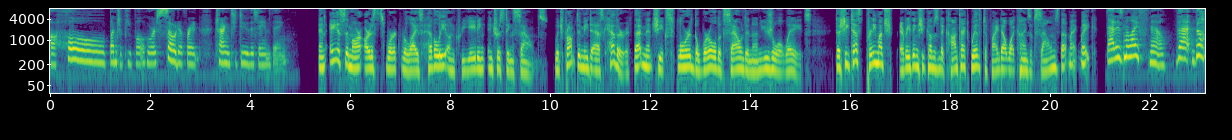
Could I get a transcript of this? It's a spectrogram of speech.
a whole bunch of people who are so different trying to do the same thing. An ASMR artist's work relies heavily on creating interesting sounds, which prompted me to ask Heather if that meant she explored the world of sound in unusual ways. Does she test pretty much everything she comes into contact with to find out what kinds of sounds that might make? That is my life now. That, no.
